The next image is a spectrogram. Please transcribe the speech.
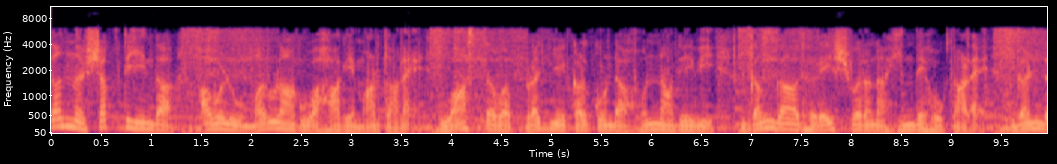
ತನ್ನ ಶಕ್ತಿಯಿಂದ ಅವಳು ಮರುಳಾಗುವ ಹಾಗೆ ಮಾಡ್ತಾನೆ. ವಾಸ್ತವ ಪ್ರಜ್ಞೆ ಕಳ್ಕೊಂಡ ಹೊನ್ನಾದೇವಿ ಗಂಗಾಧರೇಶ್ವರನ ಹಿಂದೆ ಹೋಗ್ತಾಳೆ. ಗಂಡ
